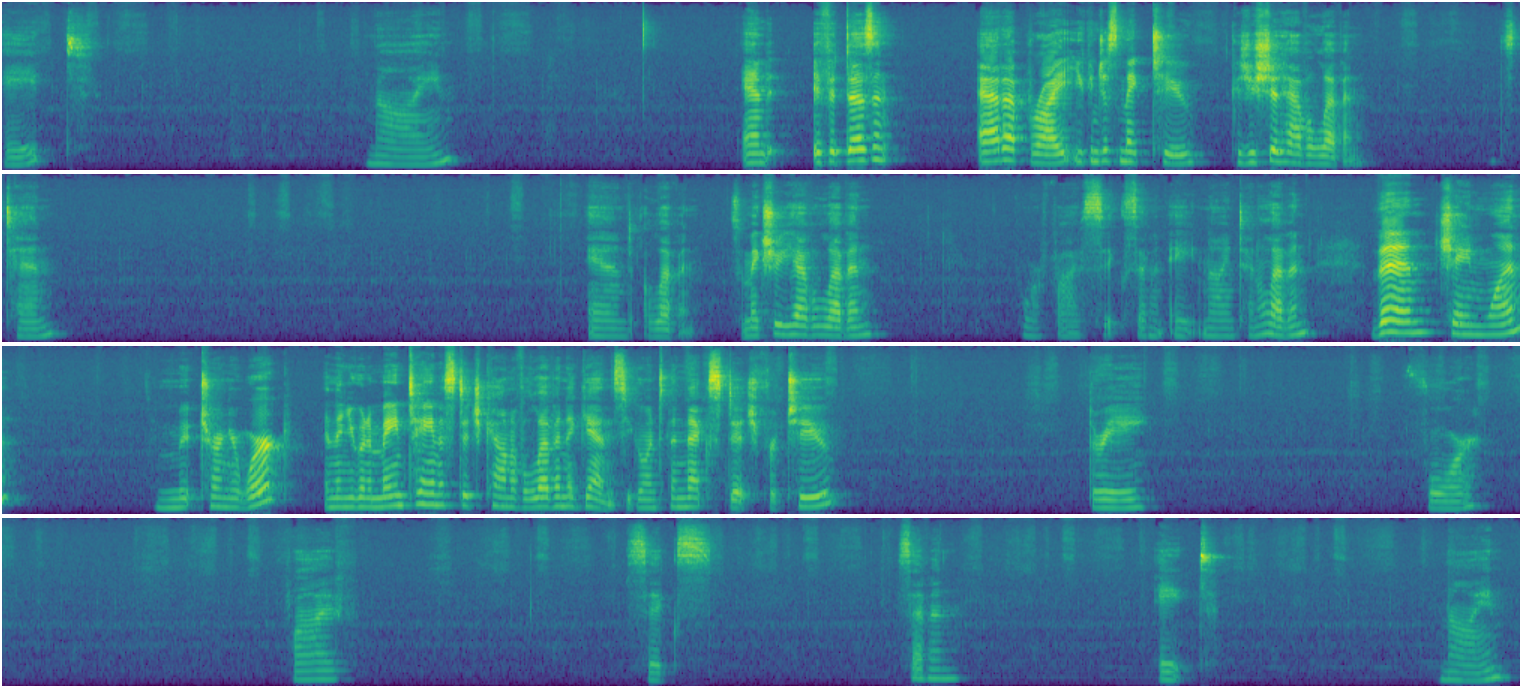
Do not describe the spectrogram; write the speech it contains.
eight, nine, and if it doesn't add up right, you can just make two because you should have 11. It's 10 and 11. So make sure you have 11. 4, 5, 6, 7, 8, 9, 10, 11. Then chain 1, turn your work, and then you're going to maintain a stitch count of 11 again. So you go into the next stitch for 2, 3, 4, 5, 6, 7, 8, 9,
